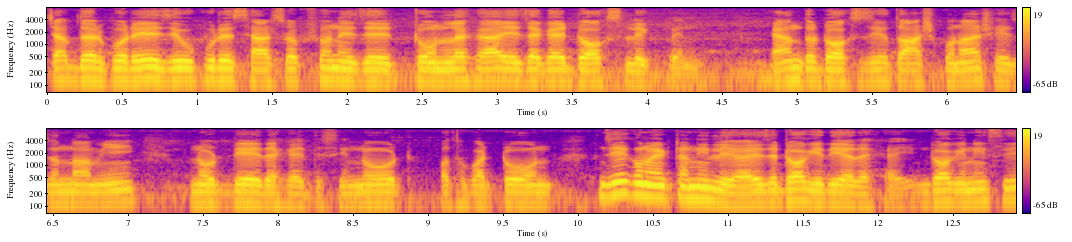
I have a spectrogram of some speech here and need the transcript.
চাপ দেওয়ার পরে এই যে উপরে সার্চ অপশন এই যে টোন লেখা, এই জায়গায় ডক্স লিখবেন। এখন তো ডক্স যেহেতু আসব না, সেই জন্য আমি নোট দিয়ে দেখাইতেছি নোট অথবা টোন যে কোনো একটা নিলে। এই যে ডগি দিয়ে দেখাই। ডগি নিছি,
